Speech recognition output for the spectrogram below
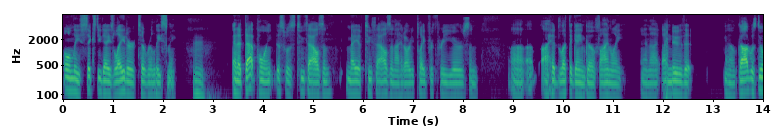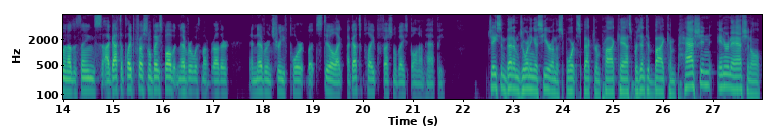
only 60 days later to release me. Mm. And at that point, this was 2000, May of 2000. I had already played for three years, and uh, I had let the game go finally. And I, I knew that, you know, God was doing other things. I got to play professional baseball, but never with my brother and never in Shreveport, but still, I, I got to play professional baseball and I'm happy. Jason Benham joining us here on the Sports Spectrum podcast presented by Compassion International.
